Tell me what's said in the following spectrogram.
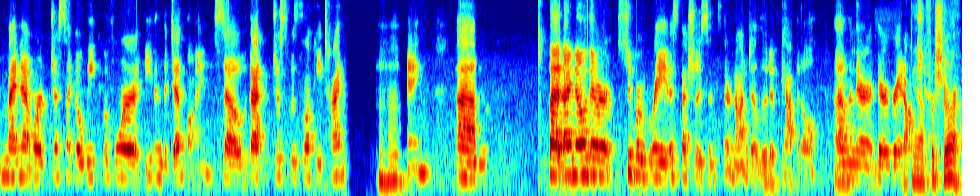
my network just like a week before even the deadline. So that just was lucky timing. Mhm. Um, but I know they're super great, especially since they're non-dilutive capital, um, and they're they're a great option. Yeah, for sure.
